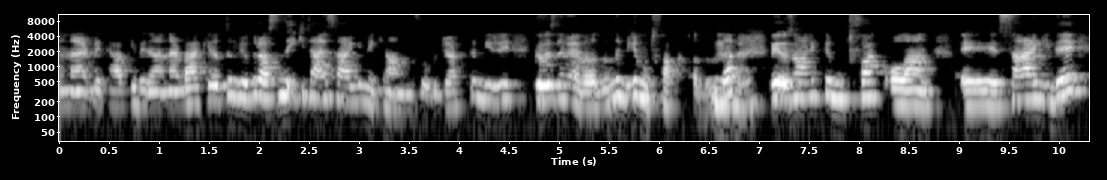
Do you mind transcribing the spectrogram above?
dinleyenler ve takip edenler belki hatırlıyordur. Aslında iki tane sergi mekanımız olacaktı. Biri Gözleme Evi adında, biri Mutfak adında. Hı hı. ve özellikle mutfak olan e, sergide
